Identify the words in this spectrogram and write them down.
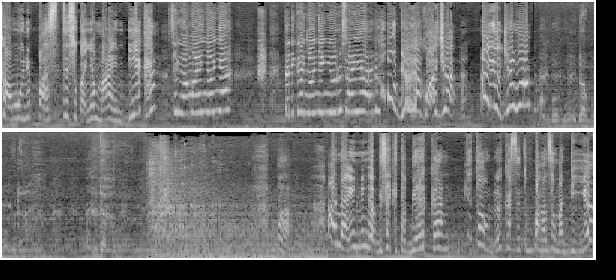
Kamu ini pasti sukanya main, iya kan? Saya nggak main nyonya. Tadi kan nyonya nyuruh saya. Aduh, Udah ngaku aja. Ayo jawab. Bu, bu, udah bu, udah. Udah bu. Pak, anak ini nggak bisa kita biarkan. Kita udah kasih tumpangan sama dia,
